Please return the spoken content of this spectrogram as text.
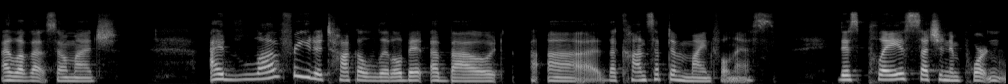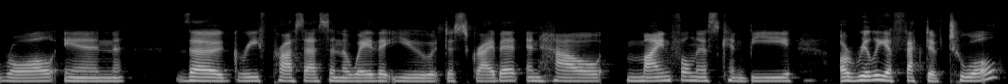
I love that so much. I'd love for you to talk a little bit about uh, the concept of mindfulness. This plays such an important role in the grief process and the way that you describe it, and how mindfulness can be a really effective tool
